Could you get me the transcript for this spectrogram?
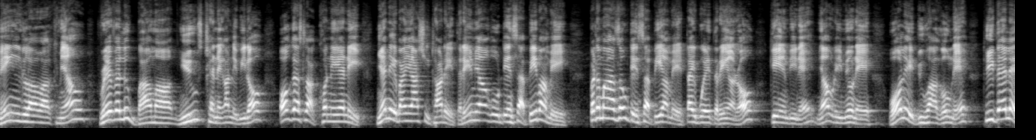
မင်္ဂလာပါခင်ဗျာ Revolut Burma News Channel ကနေပြီးတော့ August လ9ရက်နေ့ညနေပိုင်းရရှိထားတဲ့သတင်းများကိုတင်ဆက်ပေးပါမယ်ပထမဆုံးတင်ဆက်ပေးရမယ့်တိုက်ပွဲသတင်းကတော့ KNB နဲ့မြောက်ရီမြို့နယ်ဝေါ်လီဗျူဟာကုန်းနဲ့ထီတဲလေ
